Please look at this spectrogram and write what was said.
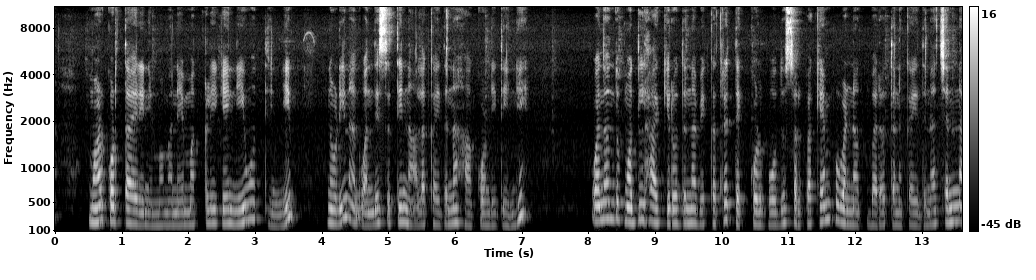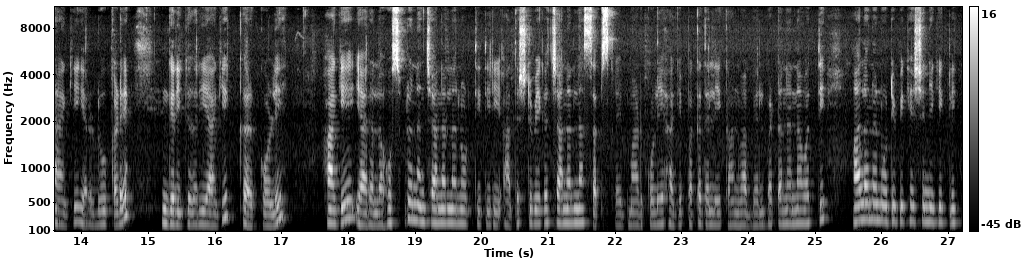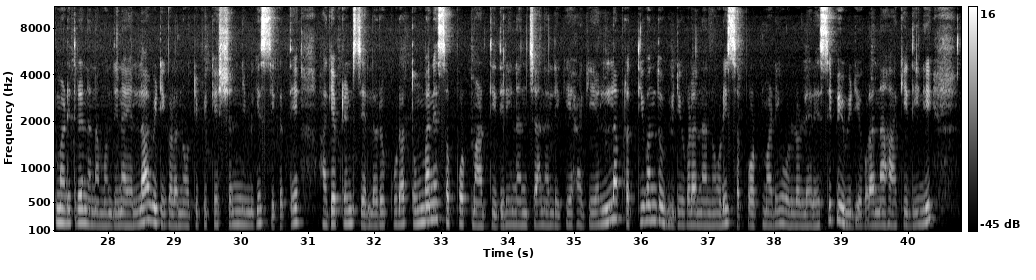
ಮಾಡಿಕೊಡ್ತಾ ಇರಿ ನಿಮ್ಮ ಮನೆ ಮಕ್ಕಳಿಗೆ. ನೀವು ತಿನ್ನಿ. ನೋಡಿ, ನಾನು ಒಂದೇ ಸತಿ ನಾಲ್ಕೈದನ್ನು ಹಾಕ್ಕೊಂಡಿದ್ದೀನಿ ಒಂದೊಂದು ಮೊದಲು ಹಾಕಿರೋದನ್ನು ಬೇಕಾದರೆ ತೆಕ್ಕೊಳ್ಬೋದು. ಸ್ವಲ್ಪ ಕೆಂಪು ಬಣ್ಣ ಬರೋ ತನಕ ಇದನ್ನು ಚೆನ್ನಾಗಿ ಎರಡೂ ಕಡೆ ಗರಿ ಗರಿಯಾಗಿ ಕರ್ಕೊಳ್ಳಿ. ಹಾಗೆ ಯಾರೆಲ್ಲ ಹೊಸಬರು ನನ್ನ ಚಾನಲ್ನ ನೋಡ್ತಿದ್ದೀರಿ, ಆದಷ್ಟು ಬೇಗ ಚಾನಲ್ನ ಸಬ್ಸ್ಕ್ರೈಬ್ ಮಾಡ್ಕೊಳ್ಳಿ. ಹಾಗೆ ಪಕ್ಕದಲ್ಲಿ ಕಾಣುವ ಬೆಲ್ ಬಟನನ್ನು ಒತ್ತಿ ಆಲನ್ನು ನೋಟಿಫಿಕೇಷನ್ನಿಗೆ ಕ್ಲಿಕ್ ಮಾಡಿದರೆ ನನ್ನ ಮುಂದಿನ ಎಲ್ಲ ವಿಡಿಯೋಗಳ ನೋಟಿಫಿಕೇಷನ್ ನಿಮಗೆ ಸಿಗುತ್ತೆ. ಹಾಗೆ ಫ್ರೆಂಡ್ಸ್ ಎಲ್ಲರೂ ಕೂಡ ತುಂಬಾ ಸಪೋರ್ಟ್ ಮಾಡ್ತಿದ್ದೀರಿ ನನ್ನ ಚಾನಲಿಗೆ ಹಾಗೆ ಎಲ್ಲ ಪ್ರತಿಯೊಂದು ವಿಡಿಯೋಗಳನ್ನು ನೋಡಿ ಸಪೋರ್ಟ್ ಮಾಡಿ ಒಳ್ಳೊಳ್ಳೆ ರೆಸಿಪಿ ವಿಡಿಯೋಗಳನ್ನು ಹಾಕಿದ್ದೀನಿ.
